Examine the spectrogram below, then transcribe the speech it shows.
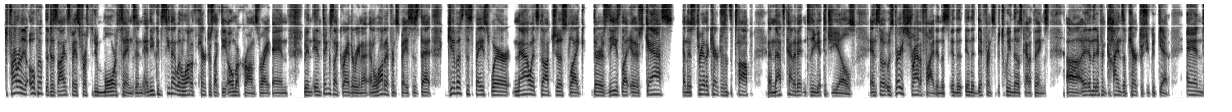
to primarily to open up the design space for us to do more things. And and you could see that with a lot of characters like the Omicrons, right? And in, in things like Grand Arena and a lot of different spaces that give us the space where now it's not just like there's these like there's gas and there's three other characters at the top, and that's kind of it until you get to GLs. And so it was very stratified in this in the in the difference between those kind of things, uh, in the different kinds of characters you could get. And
